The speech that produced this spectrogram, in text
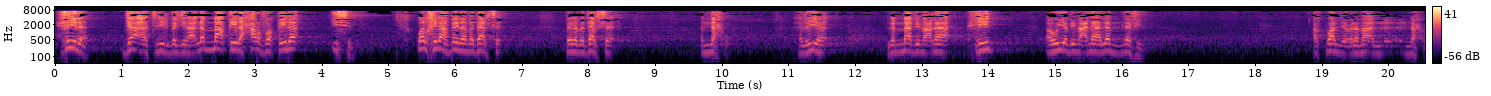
حين جاءت لي البينة لما قيل حرف وقيل اسم. والخلاف بين مدارس بين مدارس النحو. هل هي لما بمعنى حين أو هي بمعنى لم نفي؟ أقوال لعلماء النحو.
